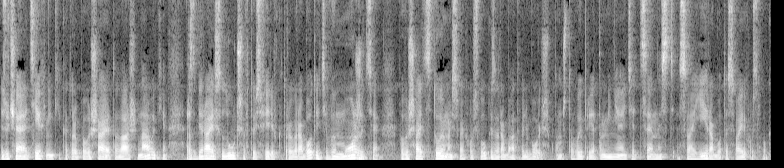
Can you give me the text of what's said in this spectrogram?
Изучая техники, которые повышают ваши навыки, разбираясь лучше в той сфере, в которой вы работаете, вы можете повышать стоимость своих услуг и зарабатывать больше, потому что вы при этом меняете ценность своей работы, своих услуг.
